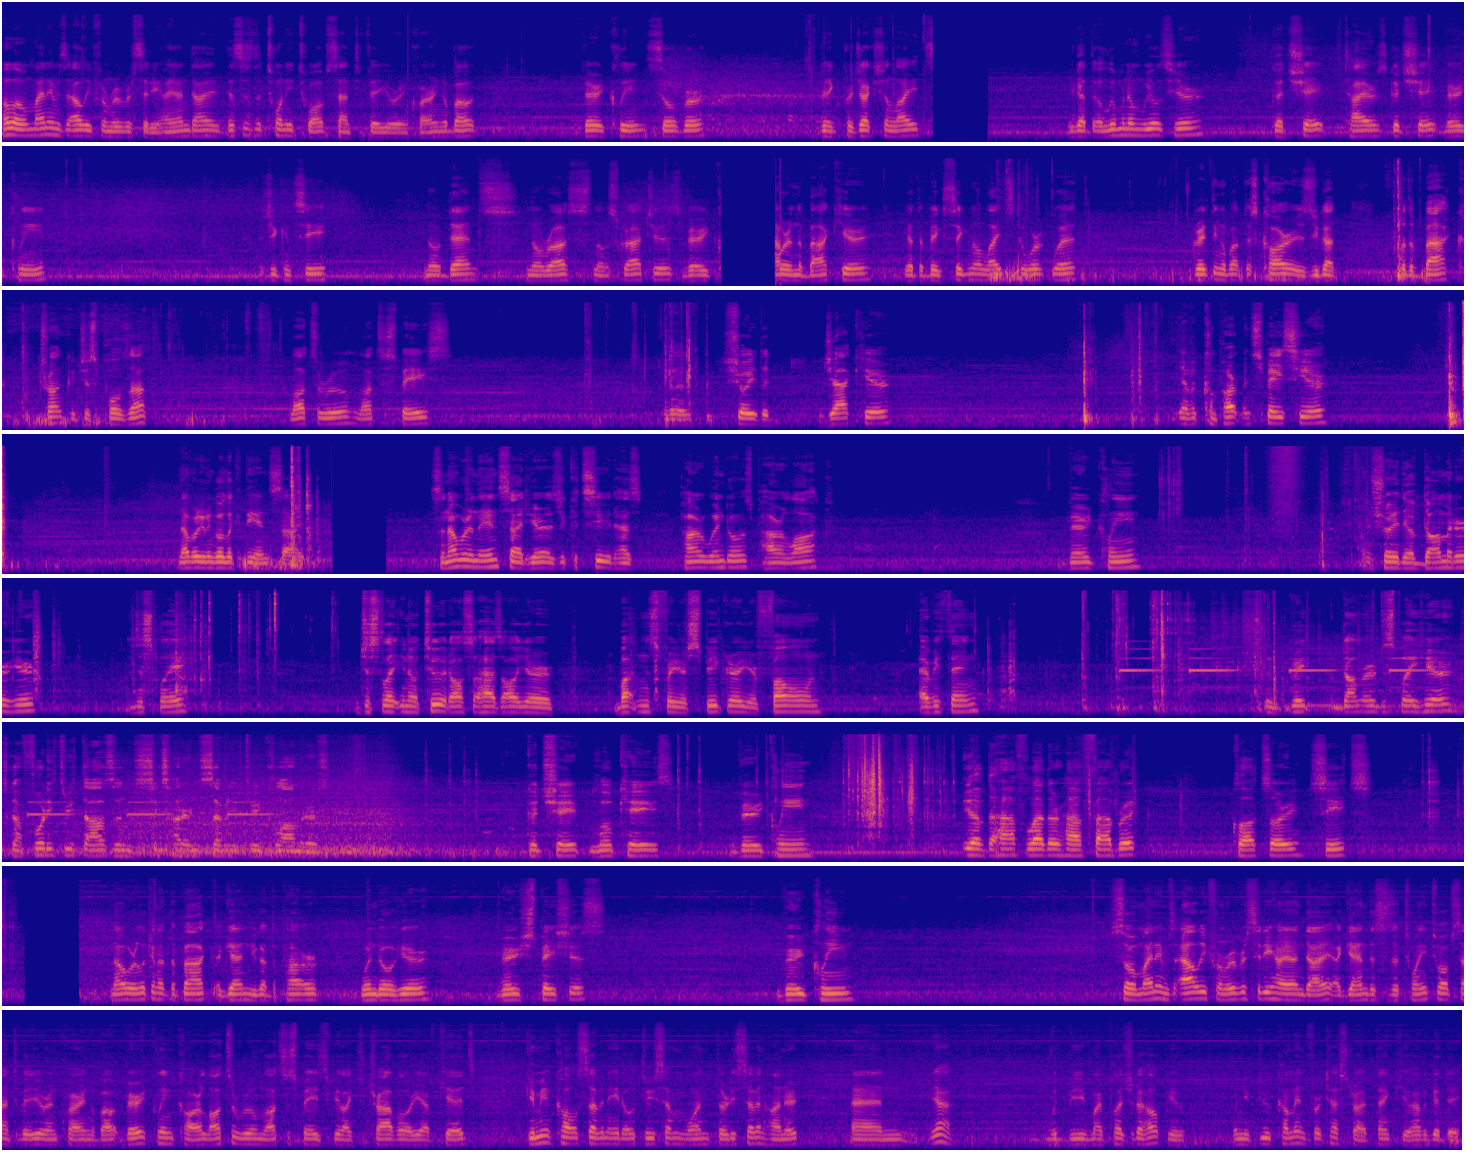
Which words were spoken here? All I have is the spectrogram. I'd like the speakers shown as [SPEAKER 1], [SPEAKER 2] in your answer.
[SPEAKER 1] Hello, my name is Ali from River City Hyundai. This is the 2012 Santa Fe you were inquiring about. Very clean, silver, big projection lights. You got the aluminum wheels here, good shape, tires, good shape, very clean. As you can see, no dents, no rust, no scratches, very clean. Now we're in the back here. You got the big signal lights to work with. Great thing about this car is you got for the back trunk it just pulls up. Lots of room lots of space. I'm gonna show you the jack here. You have a compartment space here. Now we're gonna go look at the inside. So now we're in the inside here. As you can see it has power windows power lock. Very clean I'll show you the odometer here, the display. Just to let you know too, it also has all your buttons for your speaker, your phone, everything. The great odometer display here. It's got 43,673 kilometers. Good shape, low case, very clean. You have the half leather, half fabric, cloth, sorry, seats. Now we're looking at the back. Again, you got the power window here. Very spacious. Very clean. So my name is Ali from River City Hyundai. Again, this is a 2012 Santa Fe you're inquiring about. Very clean car, lots of room, lots of space if you like to travel or you have kids. Give me a call, 780-371-3700. And yeah, would be my pleasure to help you when you do come in for a test drive. Thank you. Have a good day.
